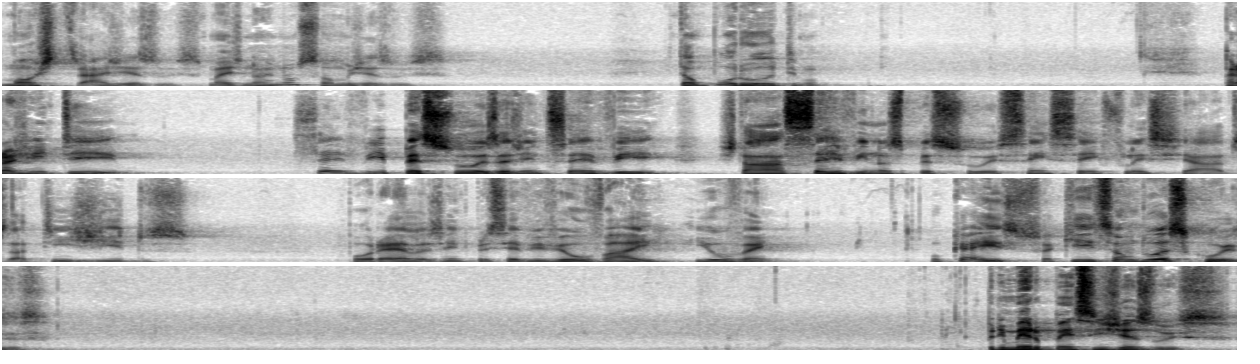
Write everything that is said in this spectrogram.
mostrar Jesus, mas nós não somos Jesus. Então, por último, para a gente servir pessoas, a gente servir, estar servindo as pessoas sem ser influenciados, atingidos por elas, a gente precisa viver o vai e o vem. O que é isso? Aqui são duas coisas. Primeiro pense em Jesus.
